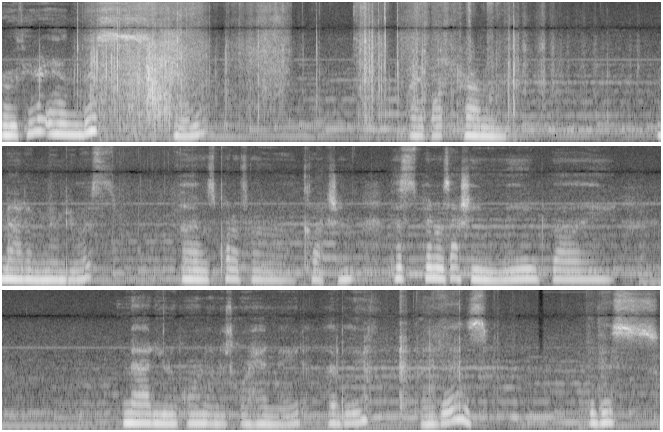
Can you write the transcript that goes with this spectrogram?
Ruth here, and this pin I bought from Madam Mimbulus. Uh, it was part of her collection. This pin was actually made by Mad Unicorn underscore handmade, I believe. And it is. This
